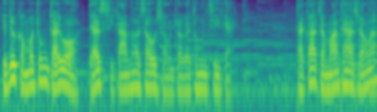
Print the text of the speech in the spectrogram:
亦都撳個鐘仔，第一時間可以收到上載嘅通知嘅。大家就晚睇下相啦。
